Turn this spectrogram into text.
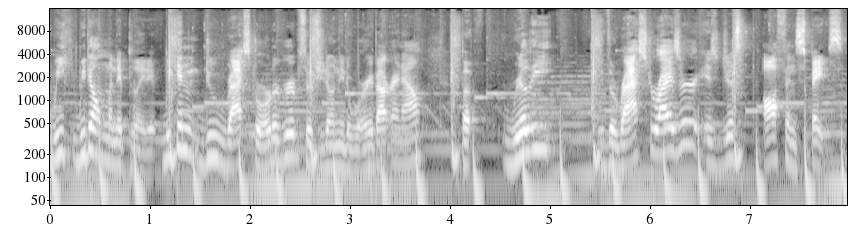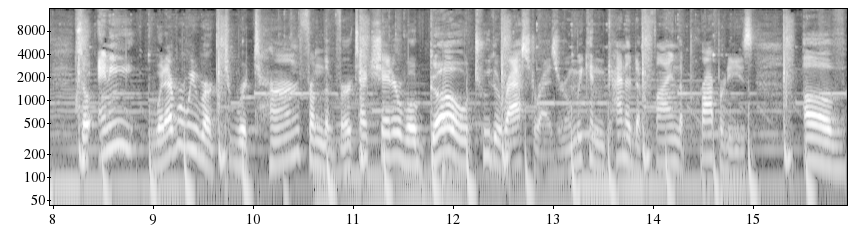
we we don't manipulate it. We can do raster order groups, which you don't need to worry about right now. But really, the rasterizer is just off in space. So any whatever we were to return from the vertex shader will go to the rasterizer, and we can kind of define the properties of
